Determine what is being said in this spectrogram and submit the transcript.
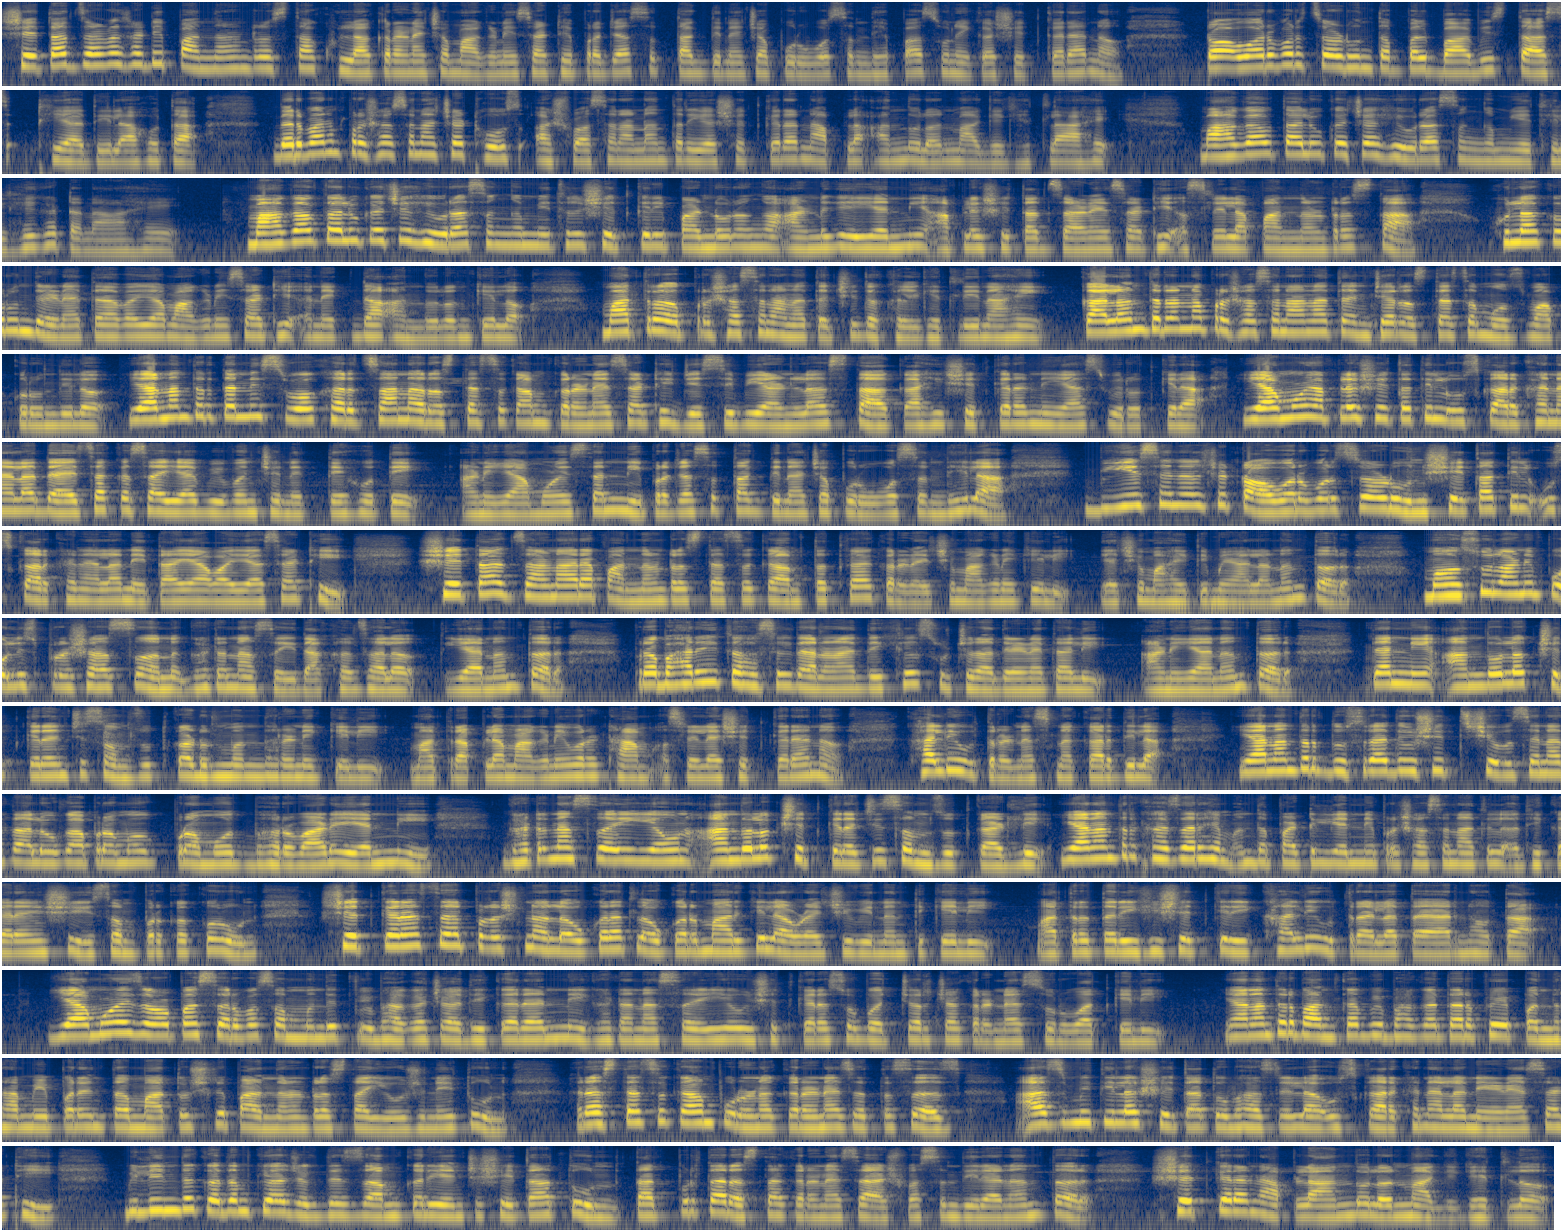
शेतात जाण्यासाठी पांढरण रस्ता खुला करण्याच्या मागणीसाठी प्रजासत्ताक दिनाच्या पूर्वसंध्येपासून एका शेतकऱ्यानं टॉवरवर चढून तब्बल बावीस तास ठिया दिला होता. दरम्यान प्रशासनाच्या ठोस आश्वासनानंतर या शेतकऱ्यानं आपलं आंदोलन मागे घेतलं आहे. महागाव तालुक्याच्या हिवरा संगम येथील ही घटना आहे. महागाव तालुक्याच्या हिवरा संगम येथील शेतकरी पांडुरंग आंडगे यांनी आपल्या शेतात जाण्यासाठी असलेला पांदण रस्ता खुला करून देण्यात यावा या मागणीसाठी अनेकदा आंदोलन केलं. मात्र प्रशासनानं त्याची दखल घेतली नाही. कालांतरानं प्रशासनानं त्यांच्या रस्त्याचं मोजमाप करून दिलं. यानंतर त्यांनी स्वखर्चानं रस्त्याचं काम करण्यासाठी जेसीबी आणलं असता काही शेतकऱ्यांनी यास विरोध केला. यामुळे आपल्या शेतातील ऊस कारखान्याला द्यायचा कसा या विवंचनेत ते होते आणि यामुळेच त्यांनी प्रजासत्ताक दिनाच्या पूर्वसंध्येला बीएसएनएलच्या टॉवरवर चढून शेतातील ऊस कारखान्याला नेता यावा यासाठी शेतात जाणाऱ्या पांधण रस्त्याचं काम तत्काळ करण्याची मागणी केली. याची माहिती मिळाली. मिळाल्यानंतर महसूल आणि पोलीस प्रशासन घटनास्थळी दाखल झालं. यानंतर प्रभारी तहसीलदारांना देखील सूचना देण्यात आली आणि यानंतर त्यांनी आंदोलक शेतकऱ्यांची समजूत काढून बंधरणी केली. मात्र आपल्या मागणीवर ठाम असलेल्या शेतकऱ्यानं खाली उतरण्यास नकार दिला. यानंतर दुसऱ्या दिवशी शिवसेना तालुका प्रमुख प्रमोद भरवाडे यांनी घटनास्थळी येऊन आंदोलक शेतकऱ्याची समजूत काढली. यानंतर खासदार हेमंत पाटील यांनी प्रशासनातील अधिकाऱ्यांशी संपर्क करून शेतकऱ्याचा प्रश्न लवकरात लवकर मार्गी लावण्याची विनंती केली. मात्र तरीही शेतकरी खाली उतरायला तयार नव्हता. यामुळे जवळपास सर्व संबंधित विभागाच्या अधिकाऱ्यांनी घटनास्थळी येऊन शेतकऱ्यासोबत चर्चा करण्यास सुरुवात केली. यानंतर बांधकाम विभागातर्फे पंधरा मे पर्यंत मातोश्री पांढरण रस्ता योजनेतून रस्त्याचं काम पूर्ण करण्याचं तसंच आज मी तिला शेतात उभा असलेला ऊस कारखान्याला नेण्यासाठी मिलिंद कदम किंवा जगदीश जामकर यांच्या शेतातून तात्पुरता रस्ता करण्याचं आश्वासन दिल्यानंतर शेतकऱ्यांनी आपलं आंदोलन मागे घेतलं.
